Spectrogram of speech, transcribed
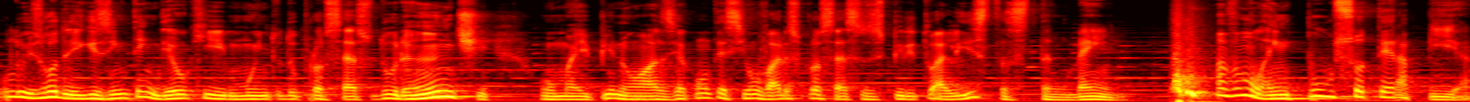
Luiz Rodrigues entendeu que muito do processo durante uma hipnose aconteciam vários processos espiritualistas também. Mas vamos lá, impulsoterapia.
